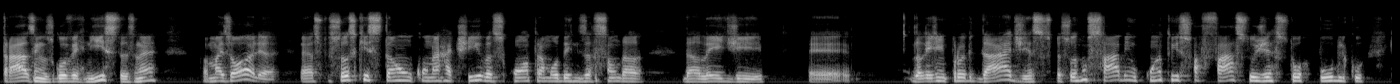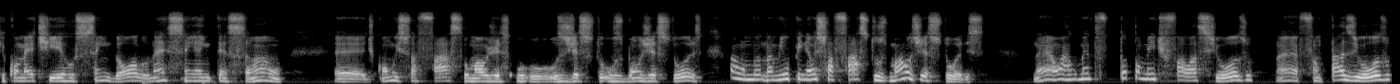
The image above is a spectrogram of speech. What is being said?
trazem os governistas, né? mas olha, é, as pessoas que estão com narrativas contra a modernização da, da lei de. É, da lei de improbidade, essas pessoas não sabem o quanto isso afasta o gestor público que comete erros sem dolo, né, sem a intenção, é, de como isso afasta o mal, os, gestor, os bons gestores. Não, na minha opinião, isso afasta os maus gestores. Né? É um argumento totalmente falacioso, né? fantasioso.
